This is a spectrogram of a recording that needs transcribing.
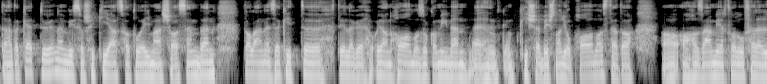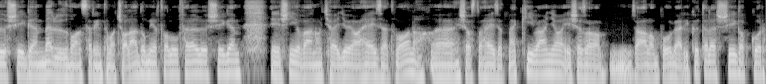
Tehát a kettő nem biztos, hogy kijátszható egymással szemben. Talán ezek itt tényleg olyan halmazok, amikben kisebb és nagyobb halmaz, tehát a, a, a hazámért való felelősségem belül van szerintem a családomért való felelősségem, és nyilván, hogyha egy olyan helyzet van, és azt a helyzet megkívánja, és ez a, az állampolgári kötelesség, akkor,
